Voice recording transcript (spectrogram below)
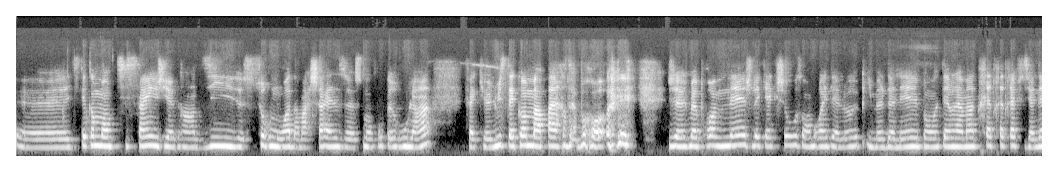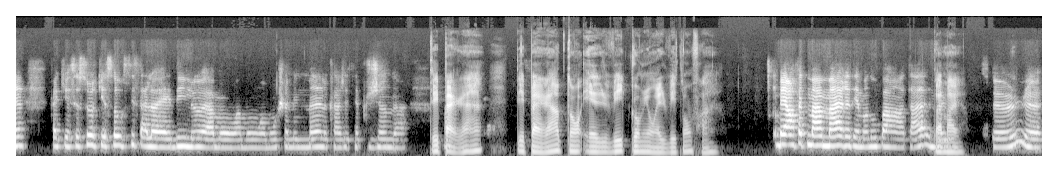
Euh, c'était comme mon petit singe, il a grandi sur moi, dans ma chaise, euh, sur mon fauteuil roulant. Fait que lui, c'était comme ma paire de bras. je, je me promenais, je voulais quelque chose, son bras était là, puis il me le donnait. Puis on était vraiment très, très, très fusionnels. Fait que c'est sûr que ça aussi, ça l'a aidé là, à mon, à mon, à mon cheminement là, quand j'étais plus jeune. Tes parents, tes parents t'ont élevé comme ils ont élevé ton frère, Ben, en fait, ma mère était monoparentale. Ta mère. seule.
